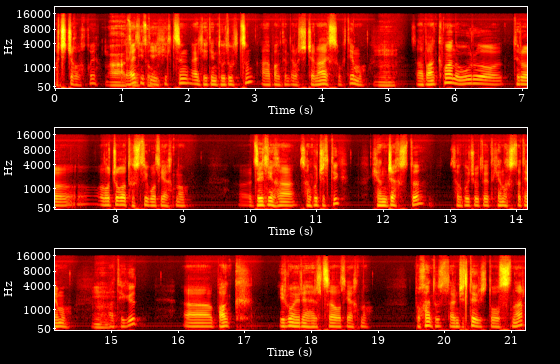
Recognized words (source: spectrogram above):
очиж байгаа байхгүй юу? Аль хэдийн эхэлсэн, аль хэдийн төлөвлөсөн а банкн дээр очиж байна гэсэн үг тийм үү? За банк маань өөрөө тэр олгож байгаа төслийг бол яах нь вэ? Э, Зээлийнхаа санхүүжилтийг хянаж явах хэвээр санхүүжүүлээд хянах хэвээр тийм үү? А тэгээд банк эргэн хоёрын харилцаа бол яах нь вэ? Тухайн төсөл амжилттай ирж дуулснаар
